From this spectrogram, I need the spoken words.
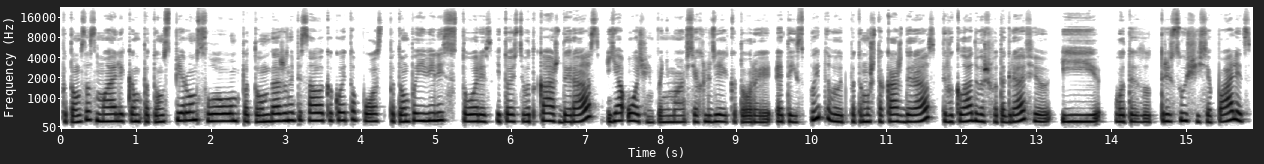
потом со смайликом, потом с первым словом, потом даже написала какой-то пост, потом появились сторис. И то есть вот каждый раз я очень понимаю всех людей, которые это испытывают, потому что каждый раз ты выкладываешь фотографию и вот этот трясущийся палец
